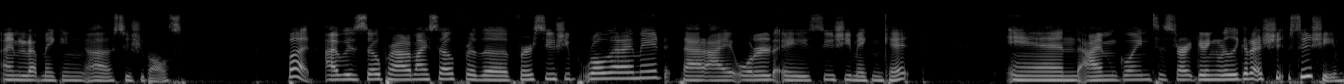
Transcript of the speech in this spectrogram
I ended up making uh, sushi balls. But I was so proud of myself for the first sushi roll that I made that I ordered a sushi making kit. And I'm going to start getting really good at sh- sushi.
